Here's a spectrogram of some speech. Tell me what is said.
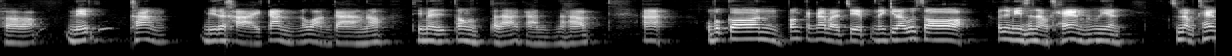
เอ่อเน็ตข้างมีตะข่ายกั้นระหว่างกลางเนาะที่ไม่ต้องปะทะกันนะครับอะอุปกรณ์ป้องกันการบาดเจ็บในกีฬาฟุตซอลก็จะมีสนับแข้งนักเรียนสนับแข้ง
